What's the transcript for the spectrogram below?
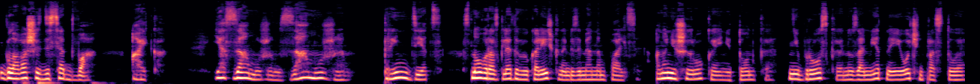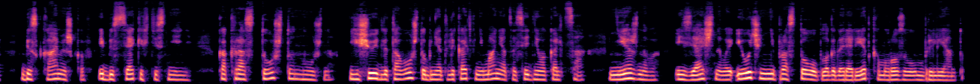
Глава 62. Айка. Я замужем, замужем. Трындец. Снова разглядываю колечко на безымянном пальце. Оно не широкое не тонкое, не броское, но заметное и очень простое, без камешков и без всяких теснений. Как раз то, что нужно. Еще и для того, чтобы не отвлекать внимание от соседнего кольца, нежного, изящного и очень непростого благодаря редкому розовому бриллианту.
